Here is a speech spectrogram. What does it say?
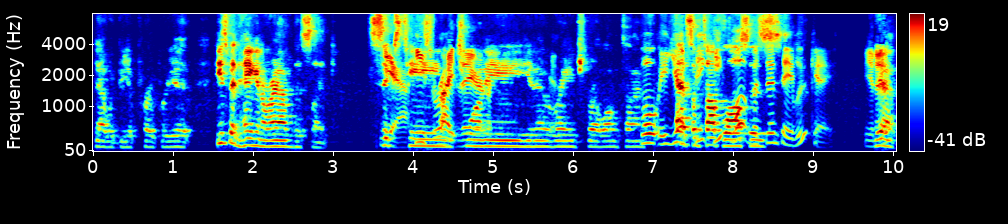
that would be appropriate. He's been hanging around this like 16 he's right to there. you know, Yeah. range for a long time. well, you Had some tough losses. Vicente Luque. You know, Yeah,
